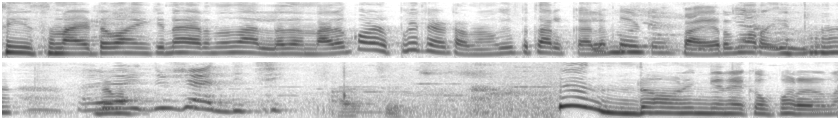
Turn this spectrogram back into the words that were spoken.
സീസണായിട്ട് വാങ്ങിക്കണായിരുന്നു നല്ലത്. എന്നാലും കുഴപ്പമില്ല കേട്ടോ. നമുക്കിപ്പോൾ തൽക്കാലം പയർ നിറയുന്നു എന്താണ് ഇങ്ങനെയൊക്കെ പറയണ?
